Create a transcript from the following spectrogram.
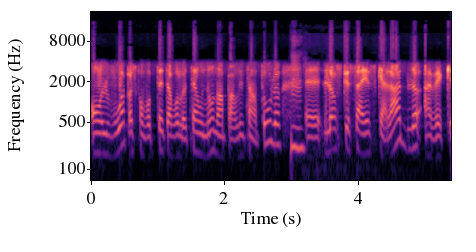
On le voit parce qu'on va peut-être avoir le temps ou non d'en parler tantôt, là. Euh, lorsque ça escalade, là, avec,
